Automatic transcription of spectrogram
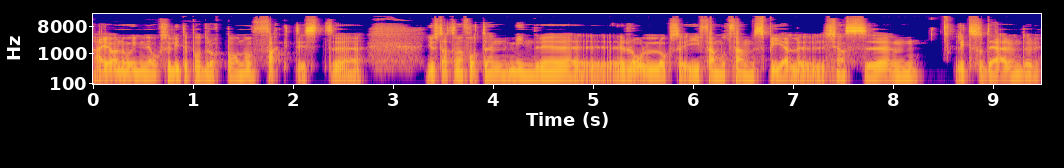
Jag är nog inne också lite på att droppa honom faktiskt. Eh, just att han har fått en mindre roll också i 5 mot 5-spel känns ehm, lite sådär under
